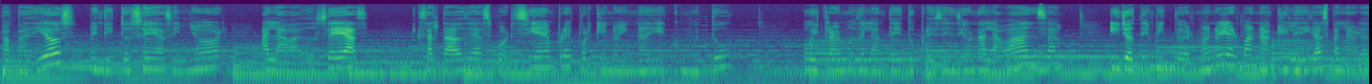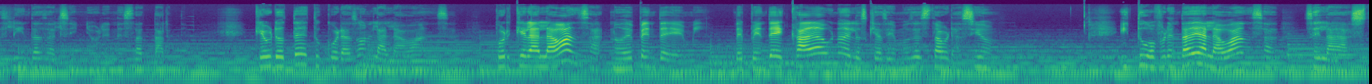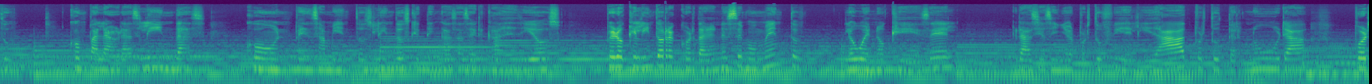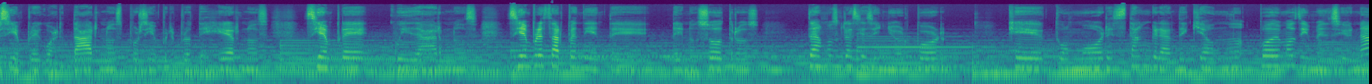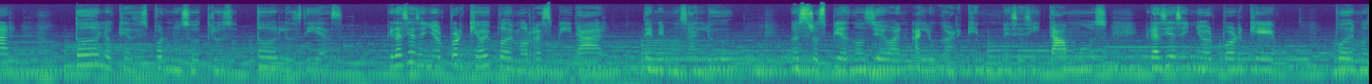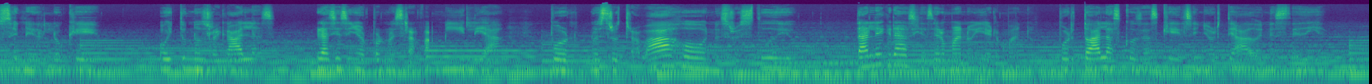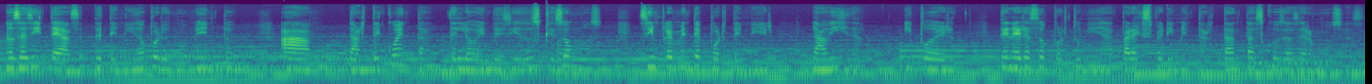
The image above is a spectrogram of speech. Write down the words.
Papá Dios, bendito seas Señor, alabado seas, exaltado seas por siempre, porque no hay nadie como tú. Hoy traemos delante de tu presencia una alabanza y yo te invito, hermano y hermana, a que le digas palabras lindas al Señor en esta tarde. Que brote de tu corazón la alabanza, porque la alabanza no depende de mí, depende de cada uno de los que hacemos esta oración. Y tu ofrenda de alabanza se la das tú, con palabras lindas, con pensamientos lindos que tengas acerca de Dios. Pero qué lindo recordar en este momento lo bueno que es Él. Gracias Señor por tu fidelidad, por tu ternura, por siempre guardarnos, por siempre protegernos, siempre cuidarnos, siempre estar pendiente de nosotros. Te damos gracias Señor por que tu amor es tan grande que aún no podemos dimensionar todo lo que haces por nosotros todos los días. Gracias Señor porque hoy podemos respirar, tenemos salud, nuestros pies nos llevan al lugar que necesitamos. Gracias Señor porque podemos tener lo que hoy tú nos regalas. Gracias Señor por nuestra familia, por nuestro trabajo, nuestro estudio. Dale gracias hermano y hermano por todas las cosas que el Señor te ha dado en este día. No sé si te has detenido por un momento a darte cuenta de lo bendecidos que somos, simplemente por tener la vida y poder tener esa oportunidad para experimentar tantas cosas hermosas.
